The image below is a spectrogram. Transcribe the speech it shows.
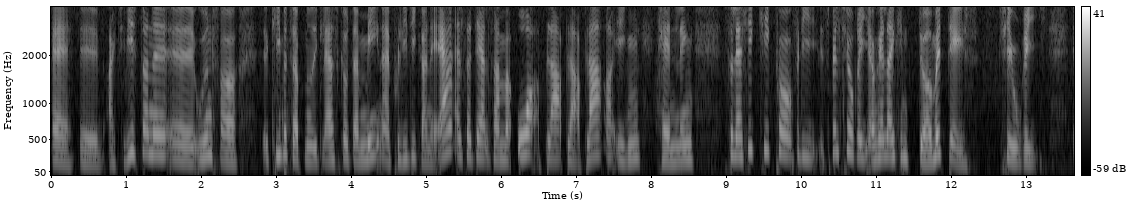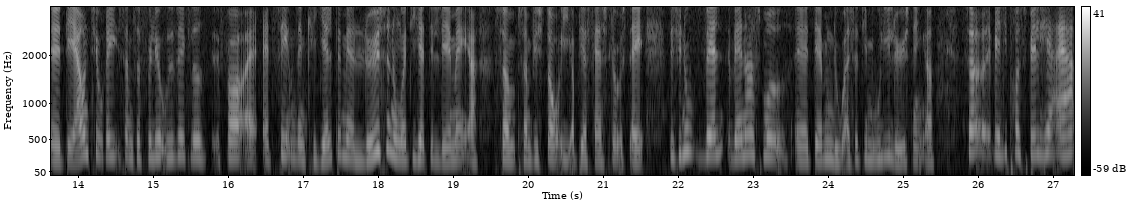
af øh, aktivisterne øh, uden for øh, klimatopmødet i Glasgow, der mener, at politikerne er. Altså det er alt sammen ord, bla bla bla, og ingen handling. Så lad os lige kigge på, fordi spilteori er jo heller ikke en dommedagsteori. Øh, det er jo en teori, som selvfølgelig er udviklet for at, at se, om den kan hjælpe med at løse nogle af de her dilemmaer, som, som vi står i og bliver fastlåst af. Hvis vi nu vender os mod øh, dem nu, altså de mulige løsninger, så vil jeg lige prøve at spille her er,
